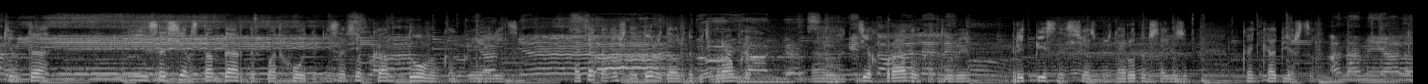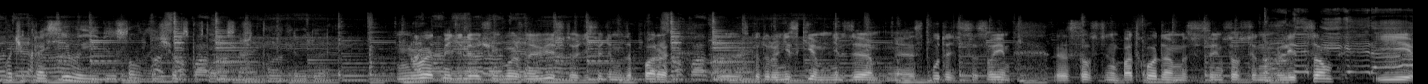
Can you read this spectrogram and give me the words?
каким-то не совсем стандартным подходом, не совсем кондовым, как говорится. Хотя, конечно, тоже должны быть в рамках э, тех правил, которые предписаны сейчас Международным союзом конькобежцев. Очень красивый и, безусловно, еще раз повторюсь, очень талантливый дуэт. Вы отметили очень важную вещь, что действительно это пара, э, с которой ни с кем нельзя э, спутать со своим э, собственным подходом, со своим собственным лицом. И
